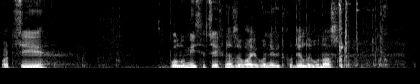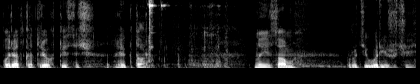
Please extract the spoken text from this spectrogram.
Оці полумісяця їх називаю, вони відходили у нас порядка трьох тисяч гектар. Ну і сам противоріжучий.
